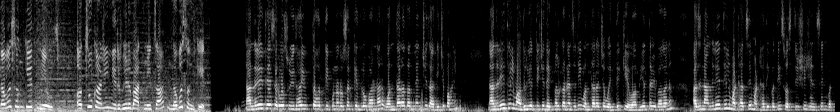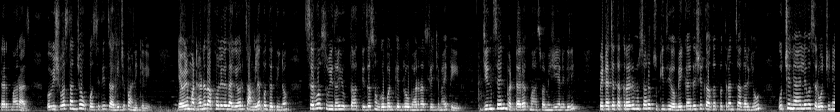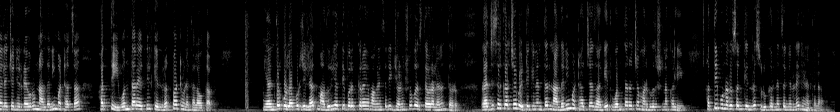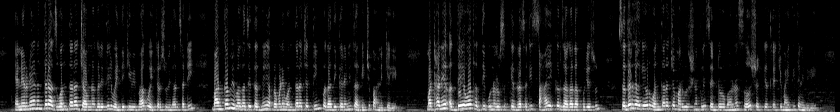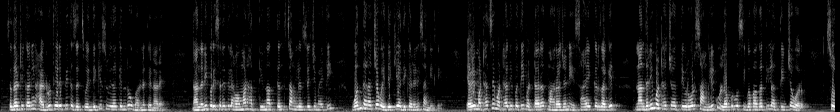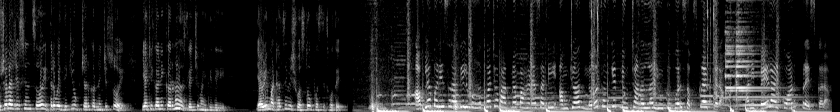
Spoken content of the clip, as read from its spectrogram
Navsanket news अचूक आणि निर्भीड बातमीचा नवसंकेत. नांदणे येथे सर्व सुविधायुक्त हत्ती पुनर्वसन केंद्र उभारणार वंतारा तज्ज्ञांची जागेची पाहणी. नांदणे येथील माधुरी हत्तीची देखभाल करण्यासाठी वंताराच्या वैद्यकीय व अभियंता विभागानं आज नांदणे येथील मठाचे मठाधिपती स्वस्तिशी जिनसेन भट्टारक महाराज व विश्वस्तांच्या उपस्थितीत जागेची पाहणी केली. यावेळी मठाने दाखवलेल्या जागेवर चांगल्या पद्धतीनं सर्व सुविधायुक्त हत्तीचं संगोपन केंद्र उभारणार असल्याची माहिती जिनसेन भट्टारक महास्वामीजी यांनी दिली. पेटाच्या तक्रारीनुसार चुकीचे व बेकायदेशीर कागदपत्रांचा आधार घेऊन उच्च न्यायालय व सर्वोच्च न्यायालयाच्या निर्णयावरून नांदणी मठाचा हत्ती वंतारा येथील केंद्रात पाठवण्यात आला होता. यानंतर कोल्हापूर जिल्ह्यात माधुरी हत्ती परत करा या मागणीसाठी जनक्षोभ रस्त्यावर आल्यानंतर राज्य सरकारच्या बैठकीनंतर नांदणी मठाच्या जागेत वनताराच्या मार्गदर्शनाखाली हत्ती पुनर्वसन केंद्र सुरू करण्याचा निर्णय घेण्यात आला. या निर्णयानंतर आज वंतारा जामनगर येथील वैद्यकीय विभाग व इतर सुविधांसाठी बांधकाम विभागाचे तज्ज्ञ याप्रमाणे वंताराच्या तीन पदाधिकाऱ्यांनी जागेची पाहणी केली. मठाने अद्ययावत हत्ती पुनर्वसन केंद्रासाठी सहा एकर जागा दाखवली असून सदर जागेवर वंताराच्या मार्गदर्शनाखाली सेंटर उभारणं सहज शक्य असल्याची माहिती त्यांनी दिली. सदर ठिकाणी हायड्रोथेरपी तसेच वैद्यकीय सुविधा केंद्र उभारण्यात येणार आहे. नांदणी परिसरातील हवामान हत्तींना अत्यंत चांगले असल्याची माहिती वनधराच्या वैद्यकीय अधिकाऱ्यांनी सांगितली. यावेळी मठाचे मठाधिपती भट्टारक महाराजांनी सहा एकर जागेत नांदणी मठाच्या हत्तीबरोबर सांगली कोल्हापूर व सीमा भागातील हत्तींच्यावर सोशलायझेशनसह इतर वैद्यकीय उपचार करण्याची सोय या ठिकाणी करणार असल्याची माहिती दिली. यावेळी मठाचे विश्वस्त उपस्थित होते. आपल्या परिसरातील महत्त्वाच्या बातम्या पाहण्यासाठी आमच्या नवसंकेत न्यूज चॅनलला यूट्यूबवर सबस्क्राईब करा आणि बेल आयकॉन प्रेस करा.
